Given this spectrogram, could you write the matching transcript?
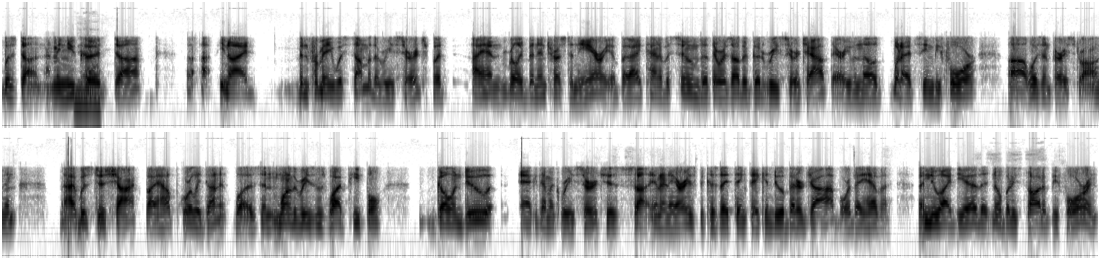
was done. I mean, you Yeah. could, uh, uh, you know, I'd been familiar with some of the research, but I hadn't really been interested in the area, but I kind of assumed that there was other good research out there, even though what I'd seen before uh, wasn't very strong. And I was just shocked by how poorly done it was. And one of the reasons why people go and do academic research is uh, in an area is because they think they can do a better job or they have a, a new idea that nobody's thought of before. And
